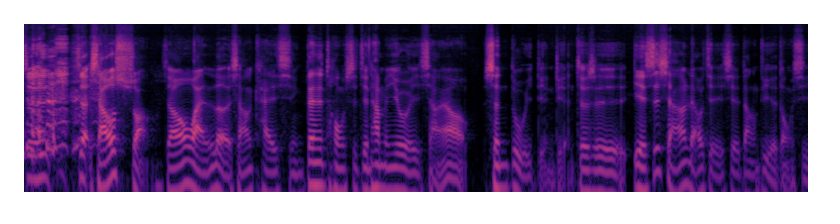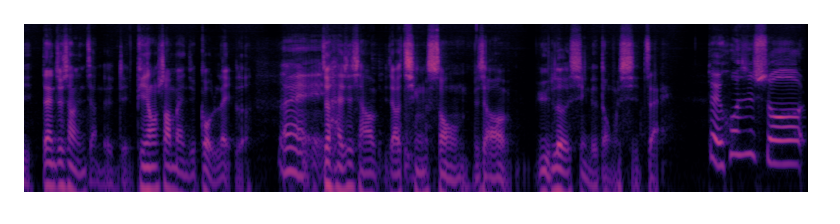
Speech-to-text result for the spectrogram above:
就是想想要爽，想要玩乐，想要开心，但是同时间他们又会想要深度一点点，就是也是想要了解一些当地的东西。但就像你讲的，平常上班已经够累了，对，就还是想要比较轻松、比较娱乐性的东西在。对，或是说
